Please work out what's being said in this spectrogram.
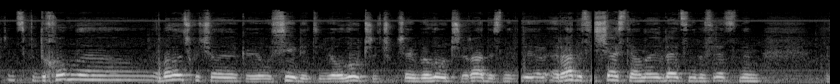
в принципе, духовную оболочку человека, ее усилить, ее улучшить, чтобы человек был лучше, радостный. Радость и счастье, оно является непосредственным, э,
